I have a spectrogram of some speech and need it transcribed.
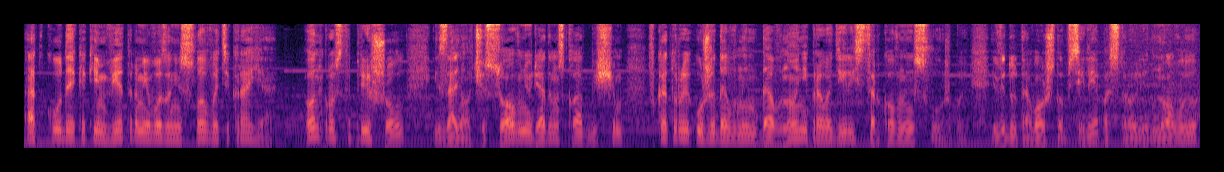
откуда и каким ветром его занесло в эти края. Он просто пришел и занял часовню рядом с кладбищем, в которой уже давным-давно не проводились церковные службы, ввиду того, что в селе построили новую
